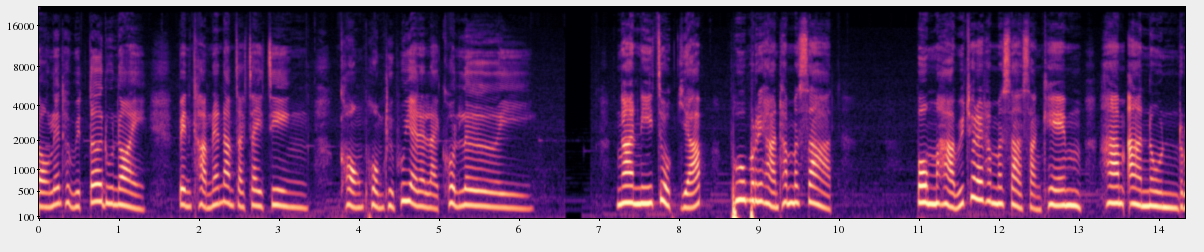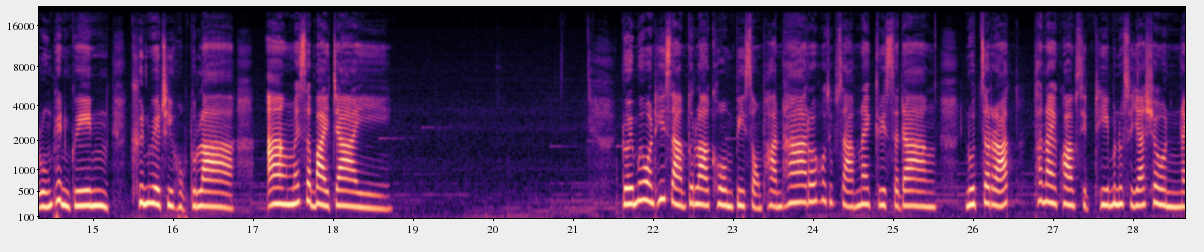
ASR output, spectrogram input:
ลองเล่นทวิตเตอร์ดูหน่อย เป็นคำแนะนำจากใจจริง ของผมถึงผู้ใหญ่หลาย ๆ คนเลย งานนี้จวกยับ ผู้บริหารธรรมศาสตร์ปมมหาวิทยาลัยธรรมศาสตร์สังเขมห้ามอานนท์รุ้งเพนกวิน ขึ้นเวที 6 ตุลา อ้างไม่สบายใจ โดยเมื่อวันที่ 3 ตุลาคม ปี 2563 นายกฤษดาง นุจรัต ทนายความสิทธิมนุษยชนใน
